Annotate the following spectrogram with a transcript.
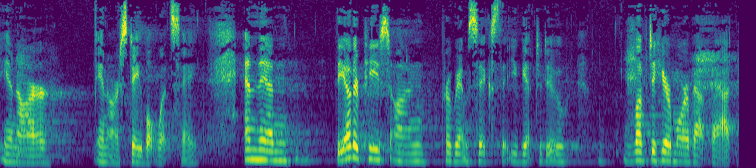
in our in our stable let's say and then the other piece on program six that you get to do love to hear more about that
